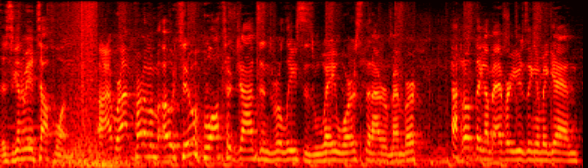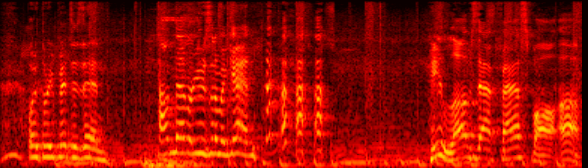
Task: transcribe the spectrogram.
This is going to be a tough one. All right, we're out in front of him 0-2. Walter Johnson's release is way worse than I remember. I don't think I'm ever using him again. We're three pitches in. I'm never using him again. he loves that fastball up.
